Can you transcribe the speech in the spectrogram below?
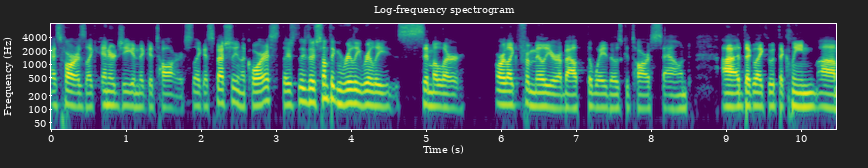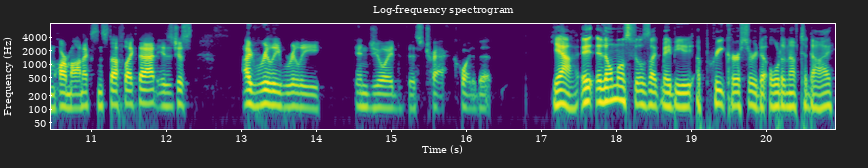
as far as like energy in the guitars, like especially in the chorus. There's there's, there's something really really similar or like familiar about the way those guitars sound. Uh, the, like with the clean um, harmonics and stuff like that is just I really really enjoyed this track quite a bit. Yeah, it, it almost feels like maybe a precursor to Old Enough to Die.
